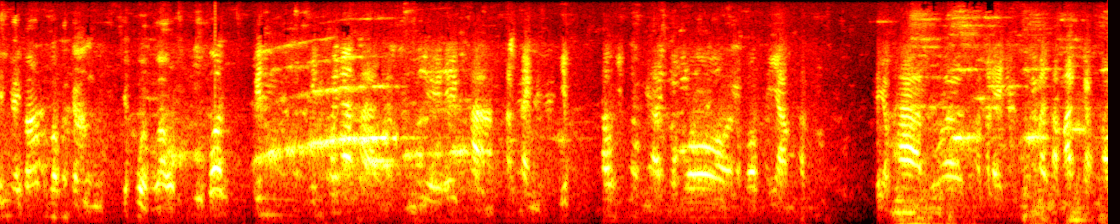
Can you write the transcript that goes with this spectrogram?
เป็นไงบ้างสำหรับอาการเจ็บป่วยของเรา ดูก็เป็นเป็นค่อยหน้าขาก็เลยได้ผ่าตัดแต่งเย็บเข้าเย็บตรงนี้แล้วก็แล้วก็พยายามทำกายภาพหรือว่าทำอะไรที่มันสามารถกลับเข้า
